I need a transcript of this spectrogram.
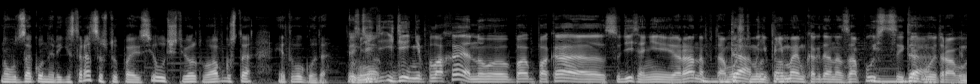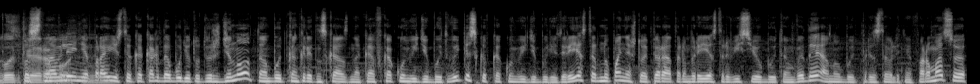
Но вот закон о регистрации вступает в силу 4 августа этого года. То есть меня- иде- идея неплохая, но по- пока судить о ней рано, потому Да, что мы не потому- понимаем, когда она запустится и Да. как будет работать. Будет Постановление работать, да. правительства, как- когда будет утверждено, там будет конкретно сказано, ка- в каком виде будет выписка, в каком виде будет реестр. Ну, понятно, что оператором реестра VCO будет МВД, оно будет предоставлять информацию.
